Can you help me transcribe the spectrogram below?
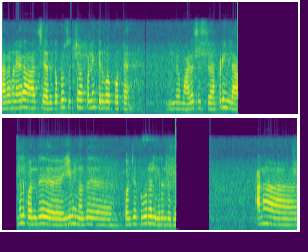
அரை மணி நேரம் ஆச்சு. அதுக்கப்புறம் சுவிட்ச் ஆஃப் பண்ணி திரும்ப போட்டேன். இங்கே மழை சிஸ்டர் அப்படிங்களா? எங்களுக்கு வந்து ஈவினிங் வந்து கொஞ்சம் தூரல் இருந்தது. ஆனால்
